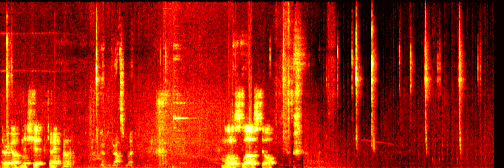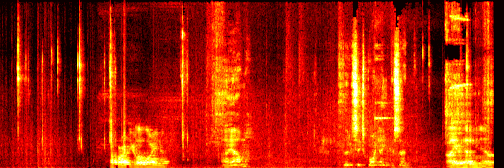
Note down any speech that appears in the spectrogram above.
There we go. Initiate giant hunter. That's me. I'm a little slow still. How far into your level are you now? I am 36.8%. Oh, you're ahead of me now.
